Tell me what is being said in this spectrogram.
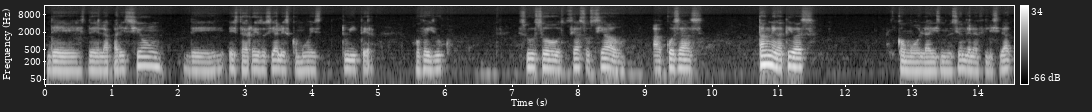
Desde la aparición de estas redes sociales como es Twitter o Facebook, su uso se ha asociado a cosas tan negativas como la disminución de la felicidad,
